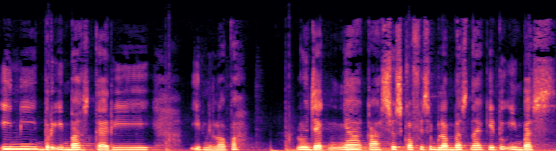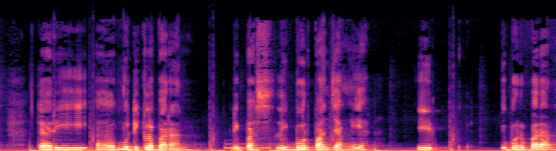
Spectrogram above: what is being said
ini berimbas dari ini loh apa lunjaknya kasus covid-19 naik itu imbas dari uh, mudik lebaran libas libur panjang ya libur lebaran.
